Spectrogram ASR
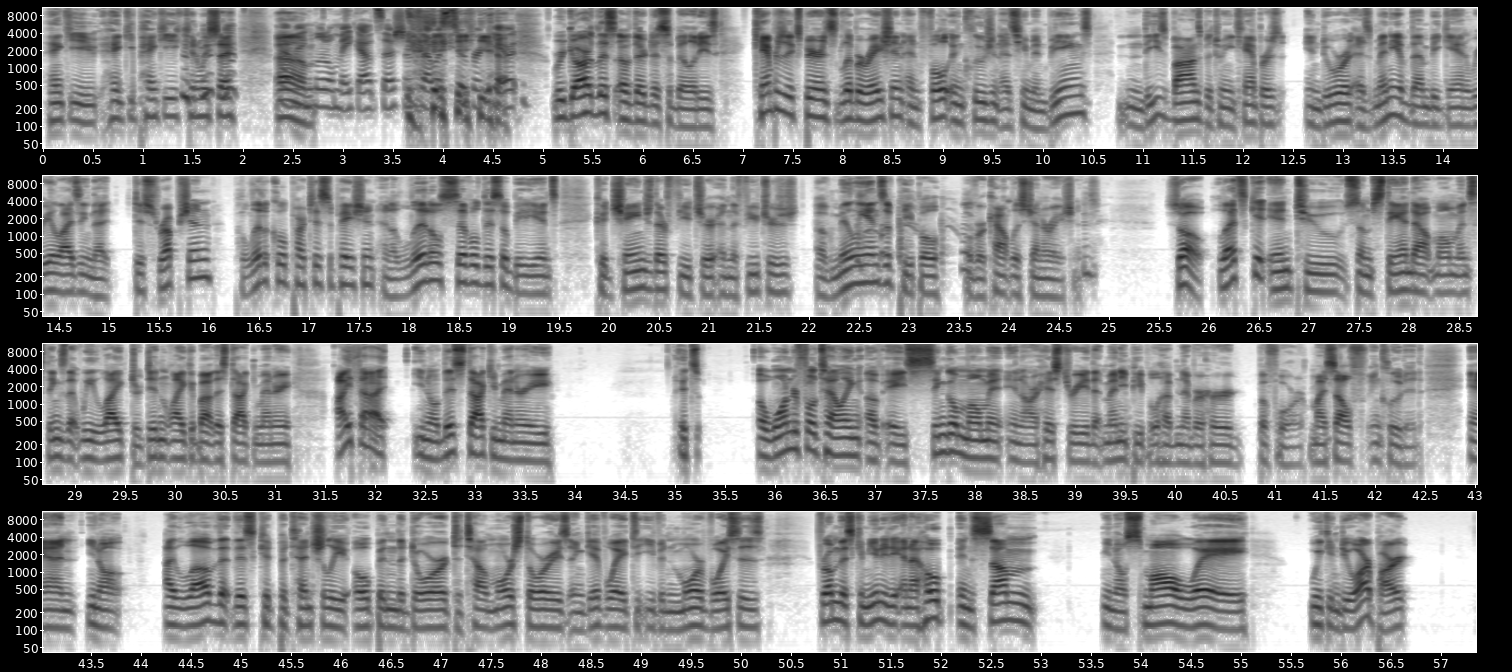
hanky hanky panky. Can we say? Having Um, little makeout sessions. That was super Yeah. cute. Regardless of their disabilities, campers experienced liberation and full inclusion as human beings. And these bonds between campers endured as many of them began realizing that disruption, political participation, and a little civil disobedience could change their future and the futures of millions of people over countless generations. So let's get into some standout moments, things that we liked or didn't like about this documentary. I thought, you know, this documentary, it's a wonderful telling of a single moment in our history that many people have never heard before, myself included. And, you know, I love that this could potentially open the door to tell more stories and give way to even more voices from this community. And I hope in some, you know, small way we can do our part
